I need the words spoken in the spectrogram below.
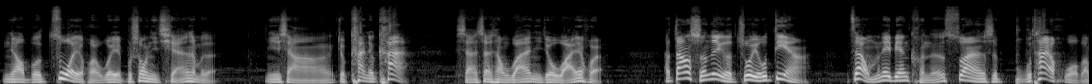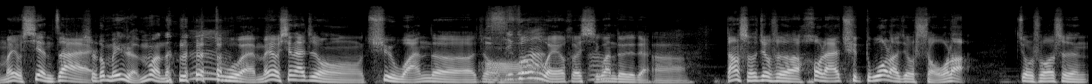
你要不坐一会儿，我也不收你钱什么的，你想就看就看，想想想玩你就玩一会儿。他当时那个桌游店啊，在我们那边可能算是不太火吧，没有现在是都没人嘛？那嗯，对，没有现在这种去玩的这种习惯氛围和习惯。嗯对对对，啊，当时就是后来去多了就熟了，就说是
